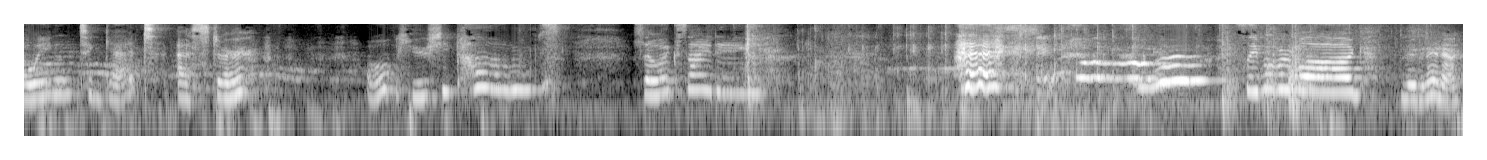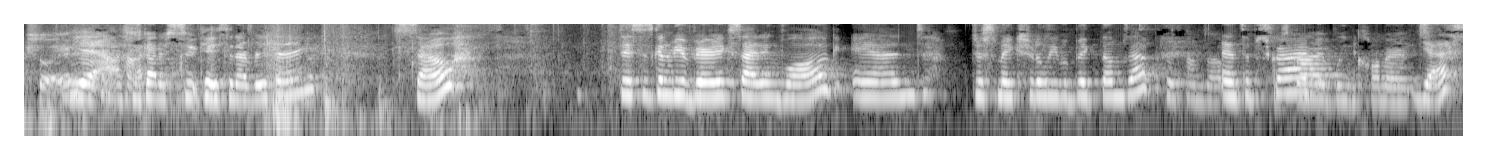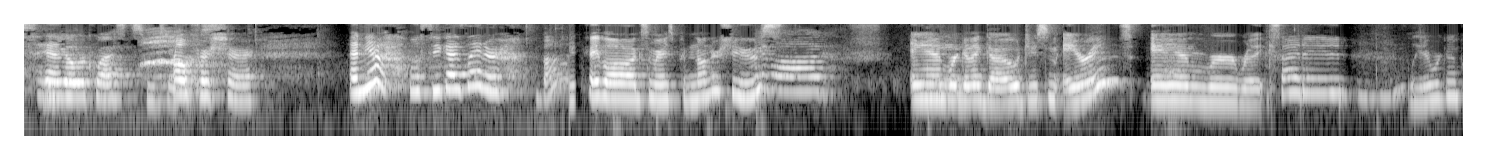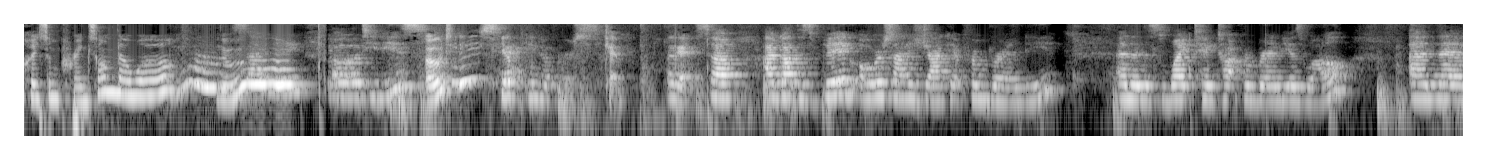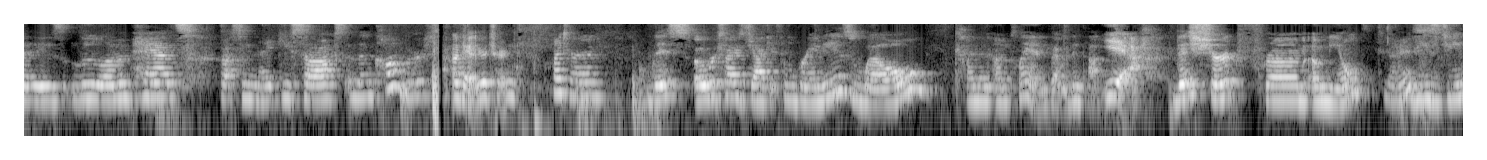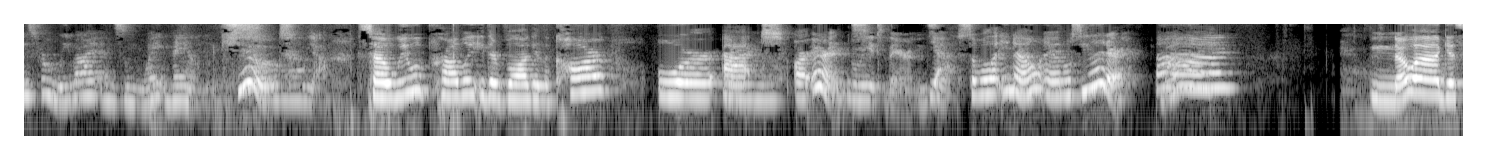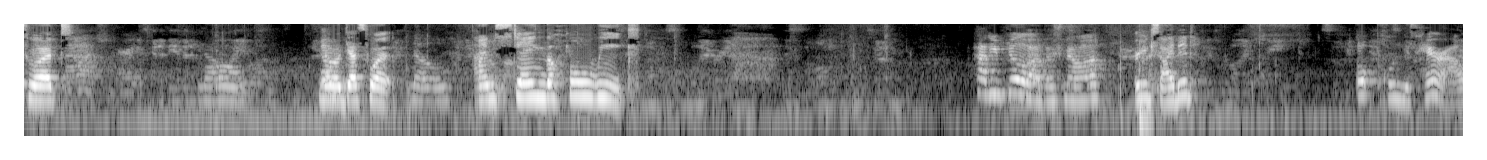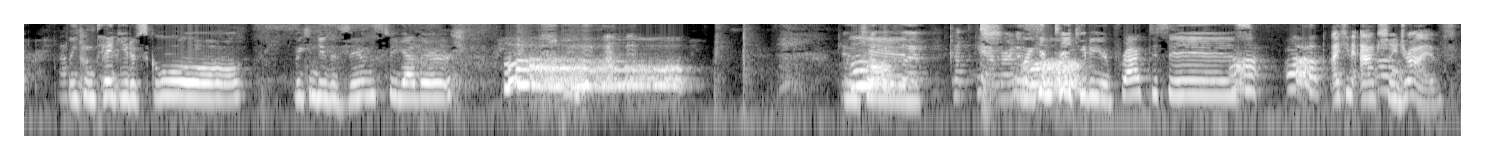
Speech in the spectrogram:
going to get Esther. Oh, here she comes. So exciting. Hey! Sleepover vlog. Moving in, actually. Yeah, she's got her suitcase and everything. So, this is gonna be a very exciting vlog and just make sure to leave a big thumbs up Big thumbs up. and subscribe. Subscribe, leave a comment. Yes. Video And, requests. Oh, those. for sure. And yeah, we'll see you guys later. Bye. Hey vlog, So Mary's putting on her shoes. Vlog. And we're gonna go do some errands and we're really excited. Mm-hmm. Later we're gonna play some pranks on Noah. Ooh. OOTDs? Oh, OTDs? Yep. I can go first. Okay. Okay, so I've got this big oversized jacket from Brandy, and then this white tank top from Brandy as well, and then these Lululemon pants. Got some Nike socks, and then Converse. Okay, Okay. your turn. My turn. This oversized jacket from Brandy as well. Kind of unplanned that we did that. Yeah. This shirt from O'Neill. Nice. These jeans from Levi and some white vans. Cute. So, yeah. So we will probably either vlog in the car or at mm. our errands. When we get to the errands. yeah. So we'll let you know, and we'll see you later. Bye. Bye. Noah, guess what? No. Noah, guess what? No. I'm staying the whole week. How do you feel about this, Noah? Are you excited? Oh, pulling his hair out. That's We can fair. take you to school. We can do the Zooms together. we can Cut the camera. we can take you to your practices. Ah. I can actually drive.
